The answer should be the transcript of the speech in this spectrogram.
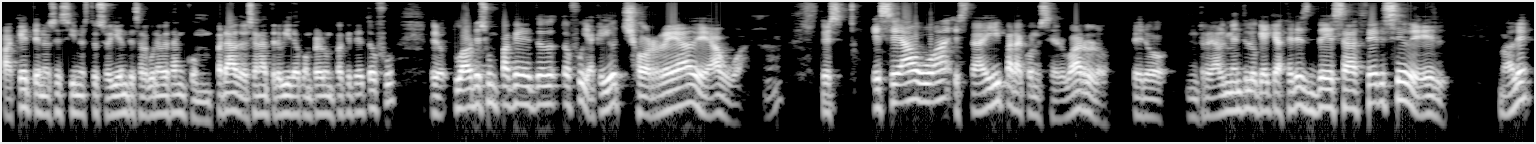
paquete, no sé si nuestros oyentes alguna vez han comprado, se han atrevido a comprar un paquete de tofu, pero tú abres un paquete de tofu y aquello chorrea de agua. Entonces, ese agua está ahí para conservarlo, pero realmente lo que hay que hacer es deshacerse de él. ¿Vale?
